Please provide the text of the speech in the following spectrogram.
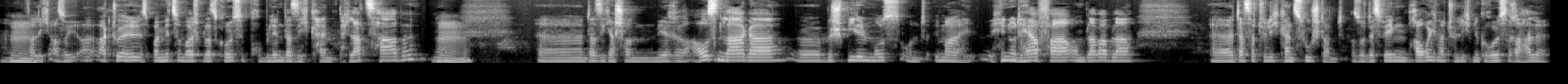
Mhm. Weil ich, also aktuell ist bei mir zum Beispiel das größte Problem, dass ich keinen Platz habe. Mhm. Äh, dass ich ja schon mehrere Außenlager äh, bespielen muss und immer hin und her fahre und bla bla bla. Äh, das ist natürlich kein Zustand. Also deswegen brauche ich natürlich eine größere Halle.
